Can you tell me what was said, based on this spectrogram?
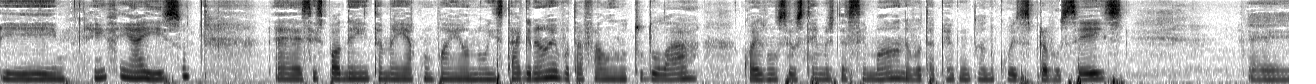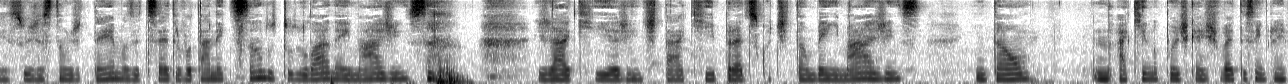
E, enfim, é isso. É, vocês podem também acompanhar no Instagram, eu vou estar tá falando tudo lá, quais vão ser os temas da semana, eu vou estar tá perguntando coisas para vocês, é, sugestão de temas, etc. Eu vou estar tá anexando tudo lá, né, imagens, já que a gente está aqui para discutir também imagens. Então, aqui no podcast vai ter sempre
